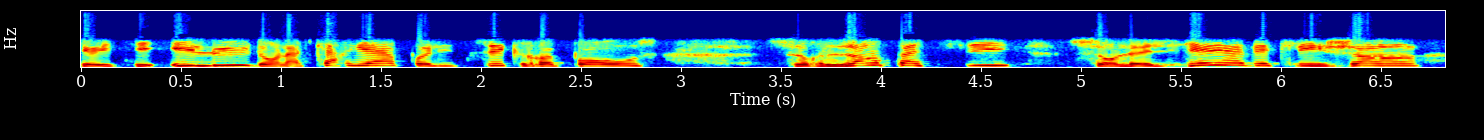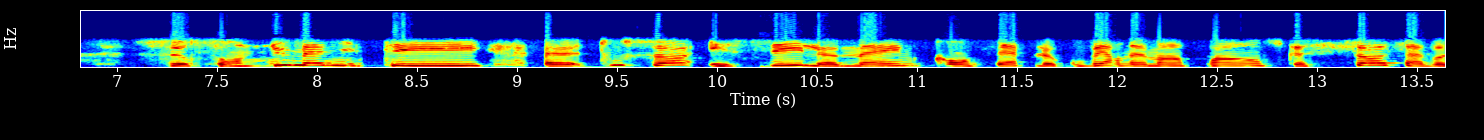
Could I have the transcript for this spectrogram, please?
qui a été élu, dont la carrière politique repose sur l'empathie, sur le lien avec les gens, sur son humanité, euh, tout ça, et c'est le même concept. Le gouvernement pense que ça, ça va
